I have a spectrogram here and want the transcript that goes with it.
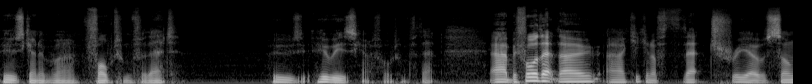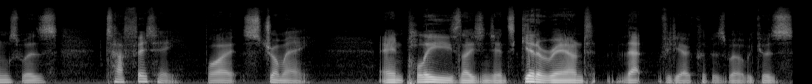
who's going to uh, fault them for that? Who's who is going to fault them for that? Uh, before that, though, uh, kicking off that trio of songs was Ta fête by Stromae. And please, ladies and gents, get around that video clip as well because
